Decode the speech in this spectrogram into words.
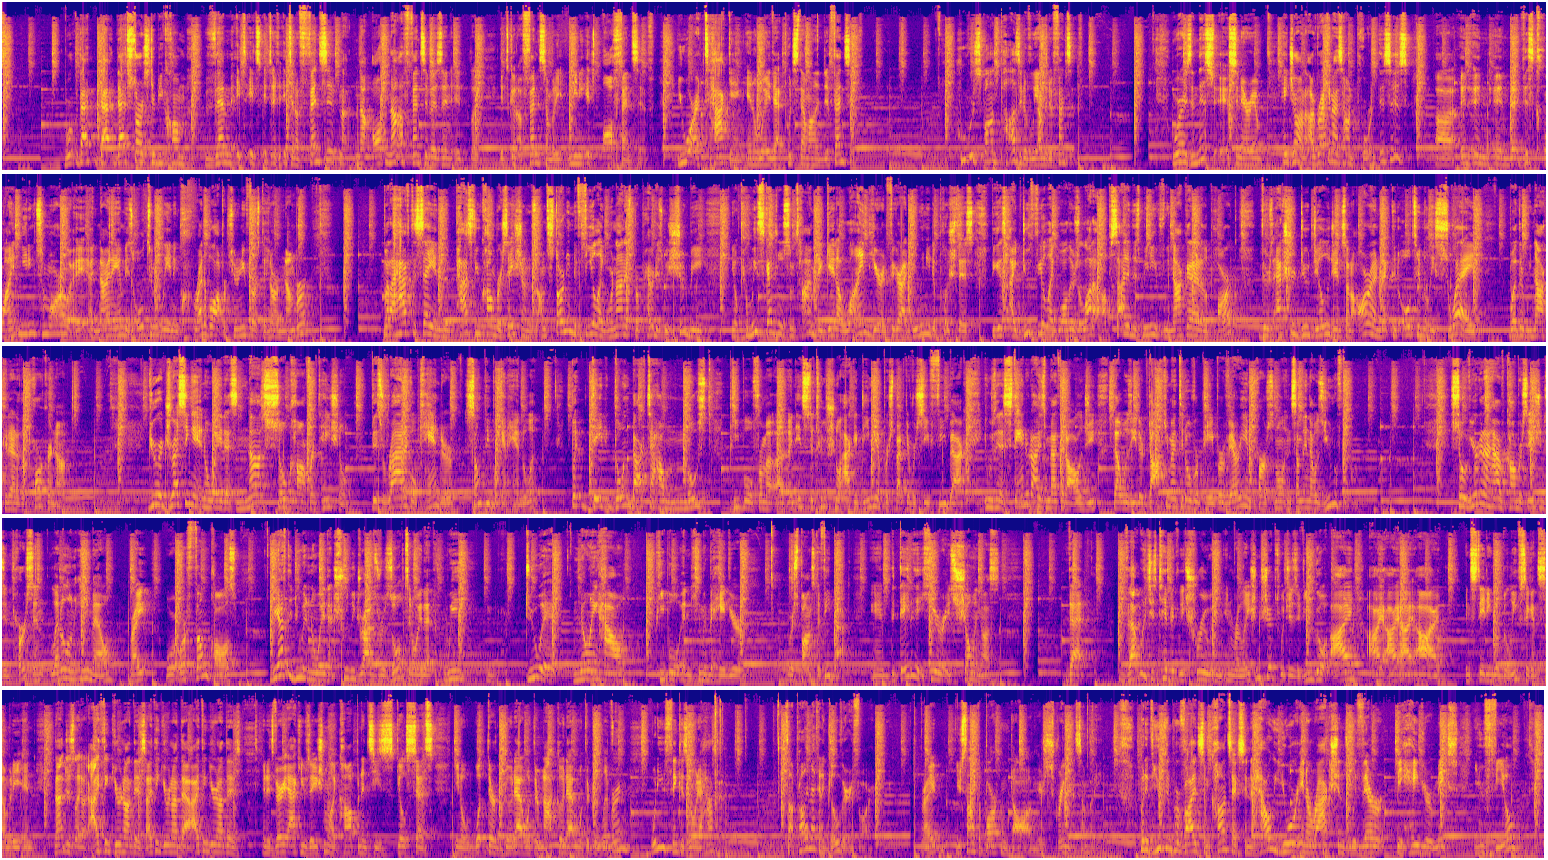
that that that starts to become them. It's it's it's it's an offensive, not not not offensive as in it like it's gonna offend somebody, meaning it's offensive. You are attacking in a way that puts them on the defensive. Who responds positively on the defensive? Whereas in this scenario, hey John, I recognize how important this is, uh, and, and, and this client meeting tomorrow at 9 a.m. is ultimately an incredible opportunity for us to hit our number. But I have to say, in the past few conversations, I'm starting to feel like we're not as prepared as we should be. You know, can we schedule some time to get aligned here and figure out do we need to push this? Because I do feel like while there's a lot of upside in this meeting, if we knock it out of the park, there's extra due diligence on our end that could ultimately sway whether we knock it out of the park or not. You're addressing it in a way that's not so confrontational. This radical candor, some people can handle it, but they, going back to how most people from a, an institutional academia perspective receive feedback, it was in a standardized methodology that was either documented over paper, very impersonal, and something that was uniform. So if you're gonna have conversations in person, let alone email, right, or, or phone calls, we have to do it in a way that truly drives results, in a way that we do it knowing how people and human behavior responds to feedback. And the data here is showing us that that which is typically true in, in relationships, which is if you go I, I, I, I, I, in stating your beliefs against somebody, and not just like, like I think you're not this, I think you're not that, I think you're not this, and it's very accusational, like competencies, skill sets, you know, what they're good at, what they're not good at, what they're delivering. What do you think is going to happen? It's not probably not going to go very far right? You sound like a barking dog. You're just screaming at somebody. But if you can provide some context into how your interactions with their behavior makes you feel,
